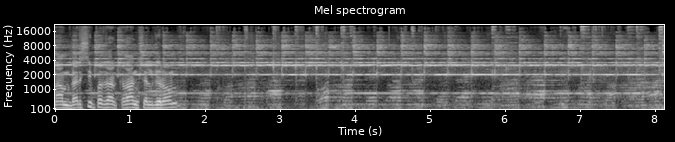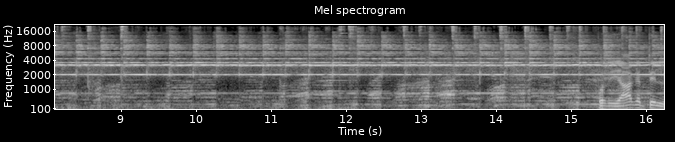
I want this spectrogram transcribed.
நாம் தரிசிப்பதற்கு தான் செல்கிறோம். யாகத்தில்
